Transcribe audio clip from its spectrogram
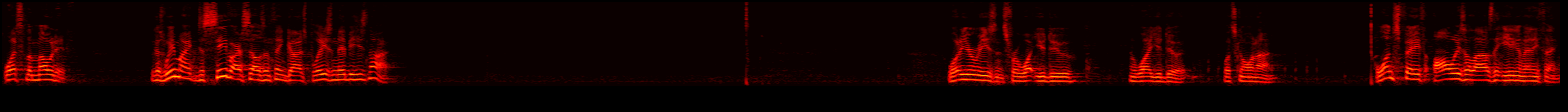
What's the motive? Because we might deceive ourselves and think God's pleased, and maybe He's not. What are your reasons for what you do and why you do it? What's going on? One's faith always allows the eating of anything.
